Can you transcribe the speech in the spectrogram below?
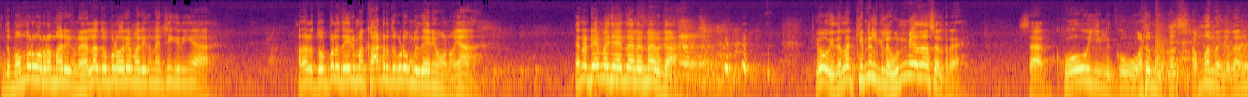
இந்த பொம்பரம் விடுற மாதிரி இருக்கணும். எல்லா தொப்பில் ஒரே மாதிரி இருக்குன்னு நினச்சிக்கிறீங்க? அதனால் தொப்பில் தைரியமாக காட்டுறதுக்கு கூட உங்களுக்கு தைரியம் வேணும். ஏன்? என்ன டேமேஜ் ஆயிருந்தால் என்ன இருக்கா? யோ இதெல்லாம் கிண்டலுக்கு இல்லை உண்மையாக தான் சொல்கிறேன் சார் கோயிலுக்கும் உடம்புக்கும் சம்மந்தங்க தானே.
